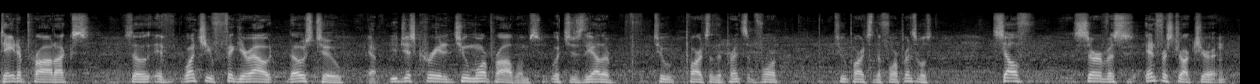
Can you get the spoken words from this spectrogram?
data products. So if once you figure out those two, yep. you just created two more problems, which is the other two parts of the principle, four, two parts of the four principles. Self-service infrastructure mm -hmm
